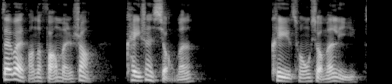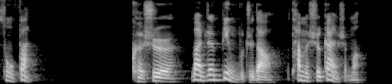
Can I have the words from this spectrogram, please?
在外房的房门上开一扇小门，可以从小门里送饭。可是曼桢并不知道他们是干什么，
